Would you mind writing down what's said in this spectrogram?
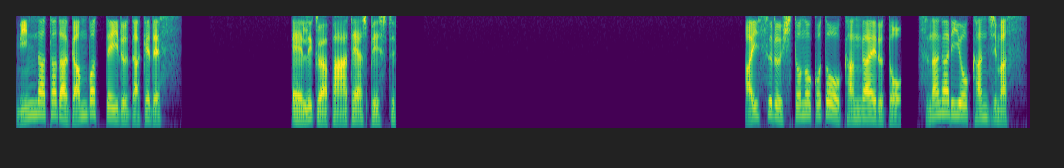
みんなただ頑張っているだけです。Alle gør bare deres bedste. 愛する人のことを考えるとつながりを感じます。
